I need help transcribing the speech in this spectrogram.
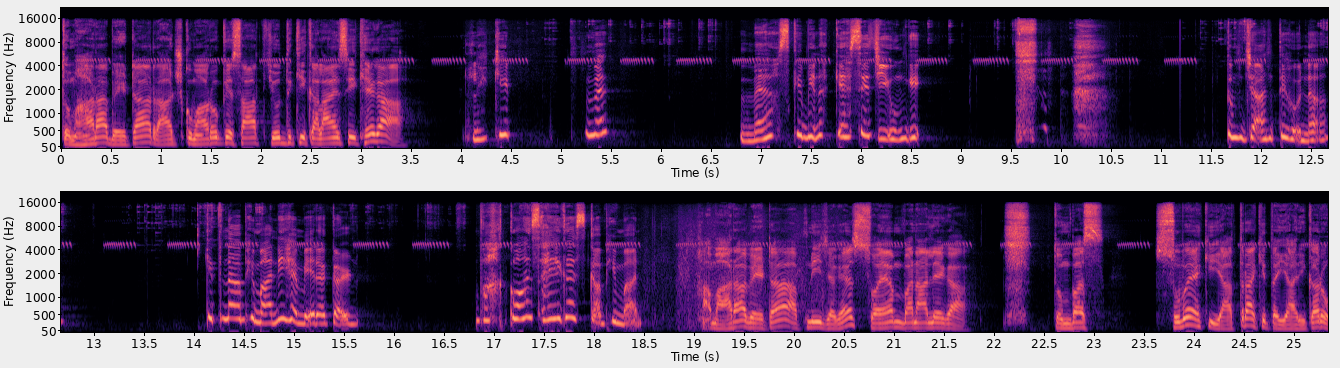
तुम्हारा बेटा राजकुमारों के साथ युद्ध की कलाएँ सीखेगा। लेकिन मैं मैं उसके बिना कैसे जीऊँगी? तुम जानते हो ना कितना अभिमानी है मेरा कर्ण। वहाँ कौन सहेगा इसका अभिमान? हमारा बेटा अपनी जगह स्वयं बना लेगा। तुम बस सुबह की यात्रा की तैयारी करो।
